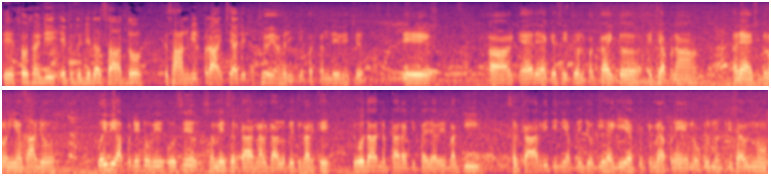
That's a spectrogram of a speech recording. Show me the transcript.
ਤੇ ਸੋ ਸੰਗ ਜੀ, ਇੱਕ ਦੂਜੇ ਦਾ ਸਾਥ ਦੋ ਕਿਸਾਨ ਵੀਰ ਭਰਾ ਇੱਥੇ ਅੱਜ ਇਕੱਠੇ ਹੋਏ ਆ ਹਰੀਕੇ ਪੱਤਨ ਦੇ ਵਿੱਚ। ਤੇ ਕਹਿ ਰਿਹਾ ਕਿ ਅਸੀਂ ਇੱਥੇ ਹੁਣ ਪੱਕਾ ਇੱਕ ਇੱਥੇ ਆਪਣਾ ਰਿਹਾਇਸ਼ ਬਣਾਉਣੀ ਆ ਤਾਂ ਜੋ ਕੋਈ ਵੀ ਅਪਡੇਟ ਹੋਵੇ, ਉਸੇ ਸਮੇਂ ਸਰਕਾਰ ਨਾਲ ਗੱਲਬਾਤ ਕਰਕੇ ਤੇ ਉਹਦਾ ਨਿਪਟਾਰਾ ਕੀਤਾ ਜਾਵੇ। ਬਾਕੀ ਸਰਕਾਰ ਵੀ ਜਿੰਨੀ ਆਪਣੀ ਜੋਗੀ ਹੈਗੀ ਆ, ਕਿਉਂਕਿ ਮੈਂ ਆਪਣੇ ਲੋਕਲ ਮੰਤਰੀ ਸਾਹਿਬ ਨੂੰ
